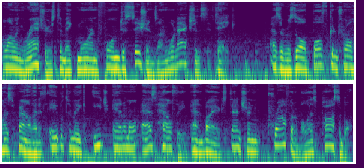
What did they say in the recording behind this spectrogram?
allowing ranchers to make more informed decisions on what actions to take. As a result, BovControl has found that it's able to make each animal as healthy and, by extension, profitable as possible.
